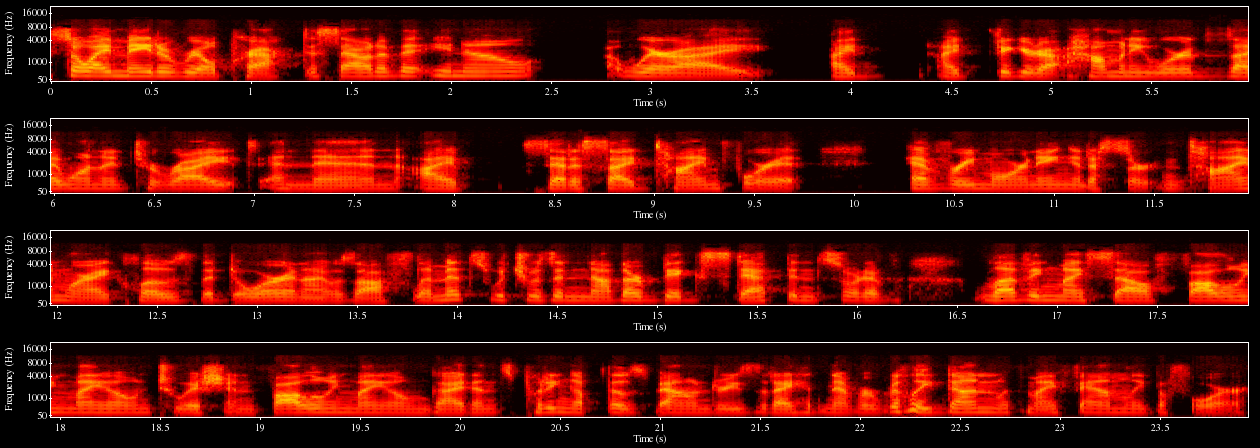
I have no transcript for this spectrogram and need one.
so I made a real practice out of it, you know, where I, I, I figured out how many words I wanted to write, and then I set aside time for it every morning at a certain time where I closed the door and I was off limits, which was another big step in sort of loving myself, following my own tuition, following my own guidance, putting up those boundaries that I had never really done with my family before.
